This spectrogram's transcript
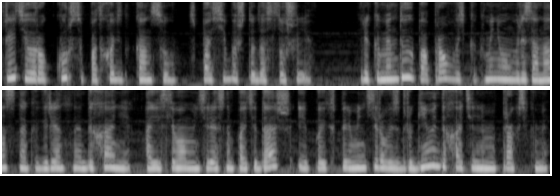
Третий урок курса подходит к концу. Спасибо, что дослушали. Рекомендую попробовать как минимум резонансное когерентное дыхание, а если вам интересно пойти дальше и поэкспериментировать с другими дыхательными практиками,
